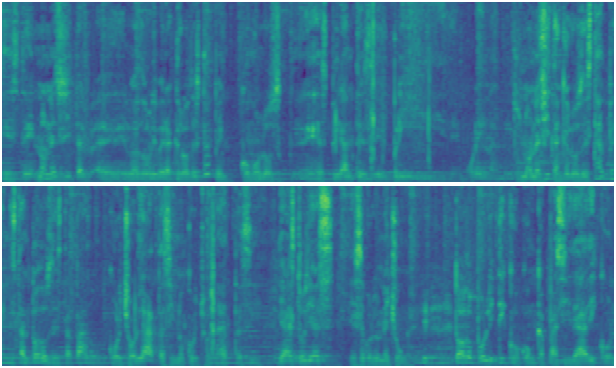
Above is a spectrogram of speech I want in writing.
Este, no necesita eh, Eduardo Rivera que lo destapen, como los eh, aspirantes del PRI y de Morena, pues no necesitan que los destapen, están todos destapados, corcholatas y no corcholatas, y ya esto ya, se volvió una chunga. Todo político con capacidad y con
